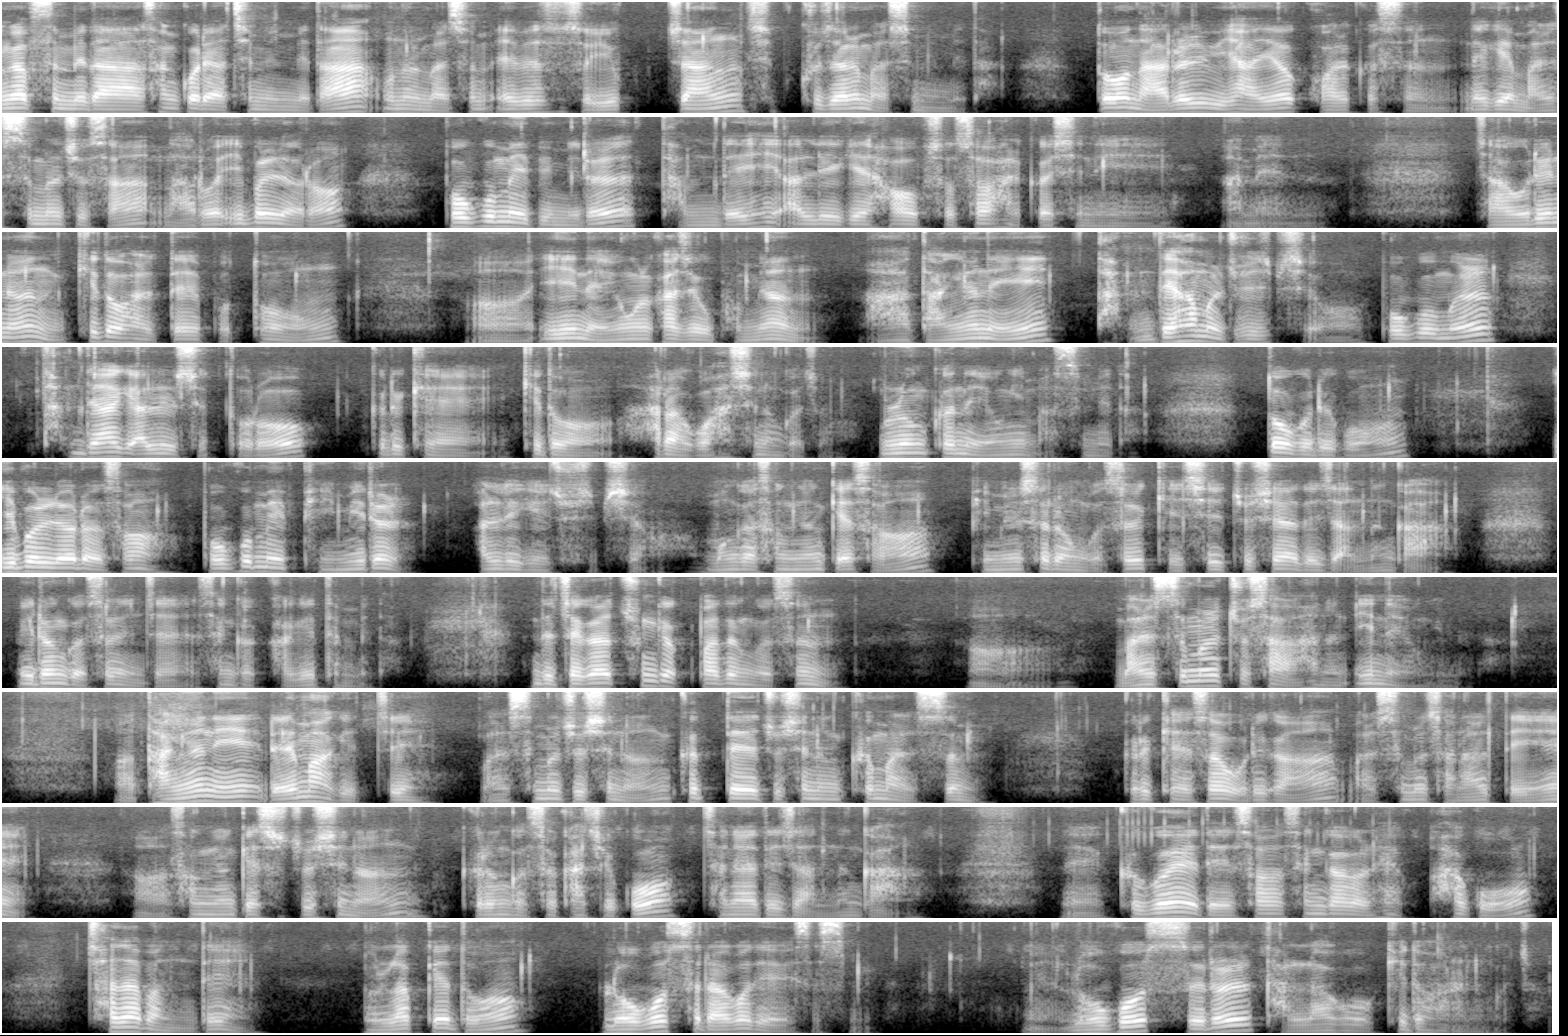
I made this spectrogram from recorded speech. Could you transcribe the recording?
반갑습니다. 산골의 아침입니다. 오늘 말씀 에베소서 6장 19절 말씀입니다. 또 나를 위하여 구할 것은 내게 말씀을 주사 나로 입을 열어 복음의 비밀을 담대히 알리게 하옵소서 할 것이니 아멘. 자, 우리는 기도할 때 보통 어, 이 내용을 가지고 보면 아, 당연히 담대함을 주십시오. 복음을 담대하게 알릴 수 있도록 그렇게 기도하라고 하시는 거죠. 물론 그 내용이 맞습니다. 또 그리고 입을 열어서 복음의 비밀을 알리게 해 주십시오. 뭔가 성령께서 비밀스러운 것을 계시해 주셔야 되지 않는가 이런 것을 이제 생각하게 됩니다. 근데 제가 충격받은 것은 어, 말씀을 주사하는 이 내용입니다. 어, 당연히 레마겠지. 말씀을 주시는 그때 주시는 그 말씀 그렇게 해서 우리가 말씀을 전할 때에 어, 성령께서 주시는 그런 것을 가지고 전해야 되지 않는가 네, 그거에 대해서 생각을 해, 하고 찾아봤는데 놀랍게도 로고스라고 되어 있었습니다. 네, 로고스를 달라고 기도하라는 거죠.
